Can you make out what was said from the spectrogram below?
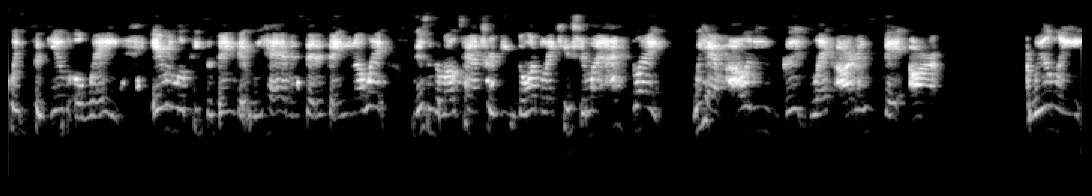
quick to give away every little piece of thing that we have instead of saying, you know what, this is a Motown tribute doing Black History Month. I like we have all of these good black artists that are willing,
